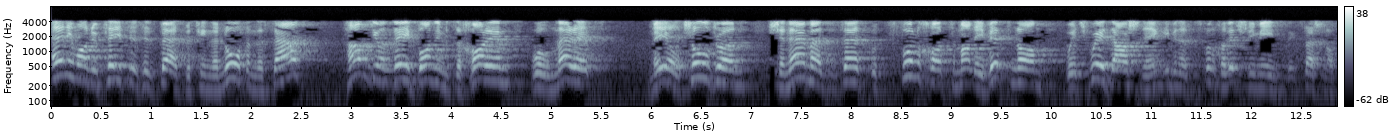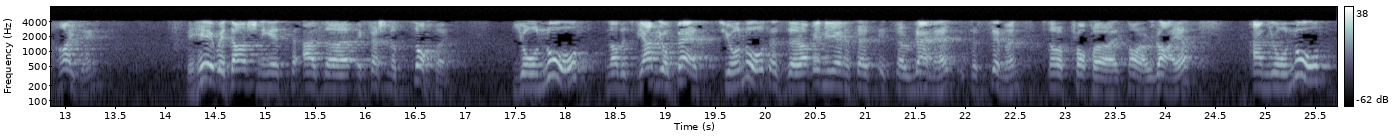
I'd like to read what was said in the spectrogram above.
Anyone who places his bed between the north and the south, will merit male children, Shenem, as it says, which we're darshaning, even though Tzfuncha literally means the expression of hiding, but here we're darshaning it as an expression of tzofah. Your north, in other words, if you have your bed to your north, as the Rabbi Yonah says, it's a remez, it's a simon, it's not a proper, it's not a raya. And your north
